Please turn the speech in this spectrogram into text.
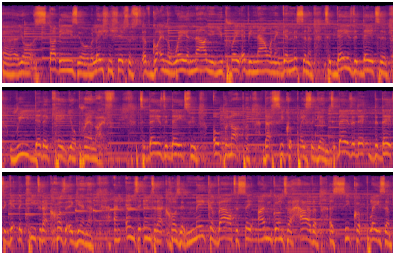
uh, your studies, your relationships have, have in the way, and now you, you pray every now and again. Listen, today is the day to rededicate your prayer life. Today is the day to open up that secret place again. Today is the day, the day to get the key to that closet again and enter into that closet. Make a vow to say, I'm going to have a, secret place and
